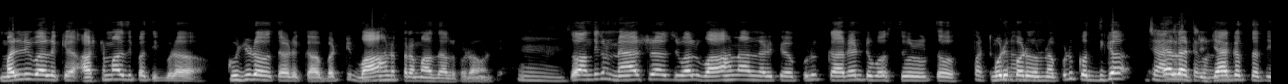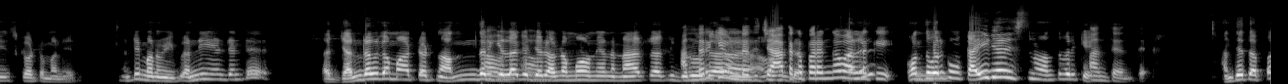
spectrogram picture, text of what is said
మళ్ళీ వాళ్ళకి అష్టమాధిపతి కూడా కుజుడు అవుతాడు కాబట్టి వాహన ప్రమాదాలు కూడా ఉంటాయి. సో అందుకని మేష రాశి వాళ్ళు వాహనాలు నడిపేప్పుడు కరెంటు వస్తువులతో ముడిపడి ఉన్నప్పుడు కొద్దిగా అలర్ట్. జాగ్రత్త తీసుకోవటం అనేది. అంటే మనం ఇవన్నీ ఏంటంటే జనరల్గా మాట్లాడుతున్నాం అందరికి ఇలాగే అవును. జరుగు అమ్మో నేను మ్యాథ్స్ రాసి ఉండదు. జాతక పరంగా వాళ్ళకి కొంతవరకు ఒక ఐడియా ఇస్తున్నాం అంతవరకే. అంతే అంతే. అంతే తప్ప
